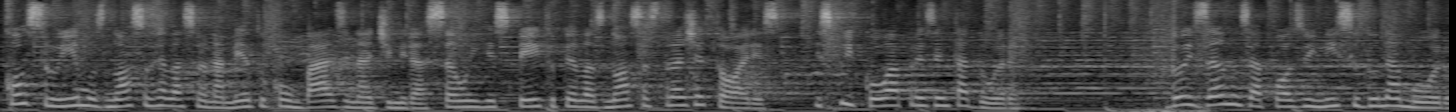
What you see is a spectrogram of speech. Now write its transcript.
Construímos nosso relacionamento com base na admiração e respeito pelas nossas trajetórias, explicou a apresentadora. Dois anos após o início do namoro,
